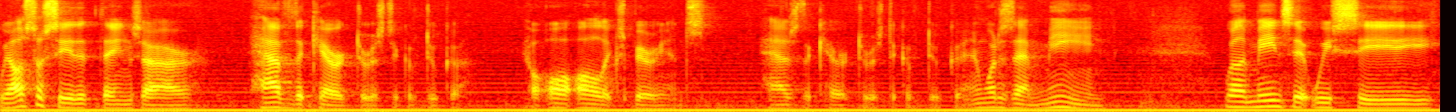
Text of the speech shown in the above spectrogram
We also see that things are have the characteristic of dukkha. All, all experience has the characteristic of dukkha. And what does that mean? Well, it means that we see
